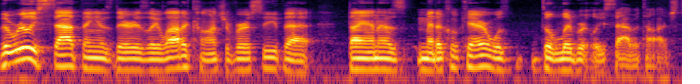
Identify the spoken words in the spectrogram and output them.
The really sad thing is there is a lot of controversy that Diana's medical care was deliberately sabotaged.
